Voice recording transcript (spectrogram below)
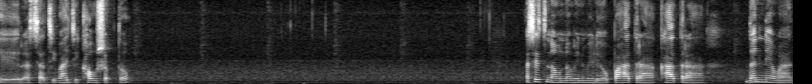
हे रस्साची भाजी खाऊ शकतो. असेच नवनवीन व्हिडिओ पाहत राहा खात राहा. धन्यवाद.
